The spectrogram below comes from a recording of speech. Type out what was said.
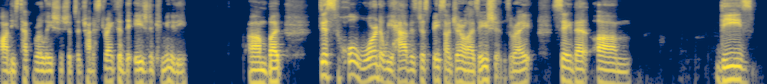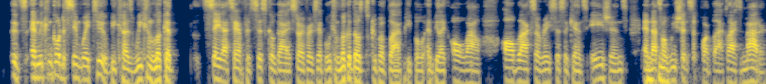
on these type of relationships and try to strengthen the Asian community um, but this whole war that we have is just based on generalizations, right? Saying that um, these it's and it can go the same way too because we can look at say that San Francisco guy story, for example, we can look at those group of black people and be like, oh wow, all blacks are racist against Asians, and that's mm-hmm. why we shouldn't support Black Lives Matter.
